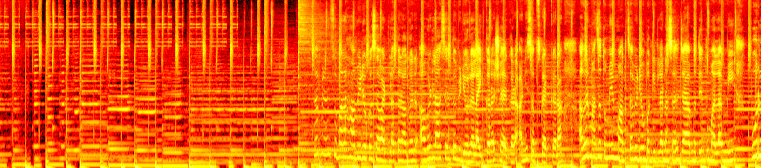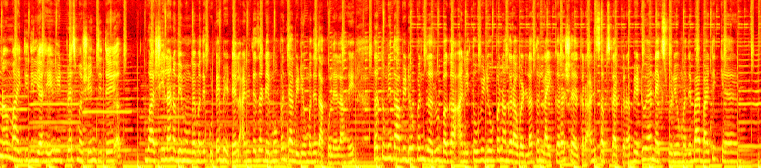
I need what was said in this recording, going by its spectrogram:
व्हिडिओ कसा वाटला तर अगर आवडला असेल तर व्हिडिओला लाईक करा शेअर करा आणि सबस्क्राईब करा. अगर माझा तुम्ही मागचा व्हिडिओ बघितला नसाल ज्यामध्ये तुम्हाला मी पूर्ण माहिती दिली आहे हिट प्रेस मशीन जिथे वाशीला नवी मुंबईमध्ये कुठे भेटेल आणि त्याचा डेमो पण त्या व्हिडिओमध्ये दाखवलेला आहे. तर तुम्ही त्या व्हिडिओ पण जरूर बघा आणि तो व्हिडिओ पण अगर आवडला तर लाईक करा शेअर करा आणि सबस्क्राईब करा. भेटूया नेक्स्ट व्हिडिओमध्ये बाय बाय टेक केअर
